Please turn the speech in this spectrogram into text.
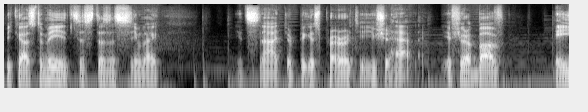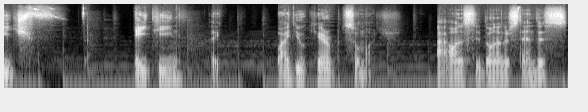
Because to me it just doesn't seem like it's not your biggest priority you should have. Like if you're above age 18 like why do you care so much? I honestly don't understand this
